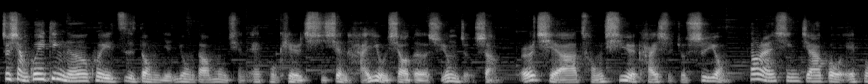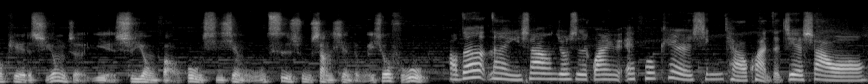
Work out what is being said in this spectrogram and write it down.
这项规定呢会自动沿用到目前 Apple Care 期限还有效的使用者上，而且啊从七月开始就适用。当然，新加购 Apple Care 的使用者也适用保护期限无次数上限的维修服务。好的，那以上就是关于 Apple Care 新条款的介绍哦。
